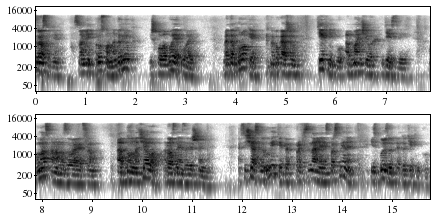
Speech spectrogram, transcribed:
Здравствуйте, с вами Руслан Нагорнюк и школа боя УЭЙ. В этом уроке мы покажем технику обманчивых действий. У нас она называется «Одно начало, разное завершение». Сейчас вы увидите, как профессиональные спортсмены используют эту технику.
